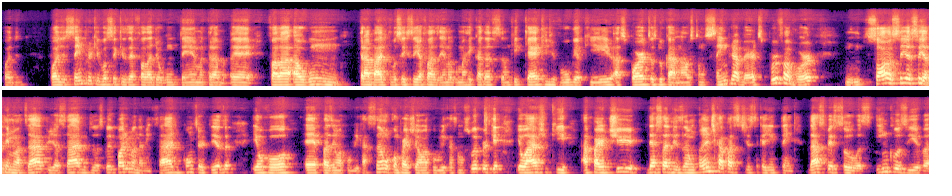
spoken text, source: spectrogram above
Pode Pode, sempre que você quiser falar de algum tema, é, falar algum trabalho que você esteja fazendo, alguma arrecadação que quer que divulgue aqui, as portas do canal estão sempre abertas. Por favor, só você já, você já tem meu WhatsApp, já sabe todas as coisas, pode mandar mensagem, com certeza eu vou é, fazer uma publicação, ou compartilhar uma publicação sua, porque eu acho que a partir dessa visão anticapacitista que a gente tem das pessoas, inclusiva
